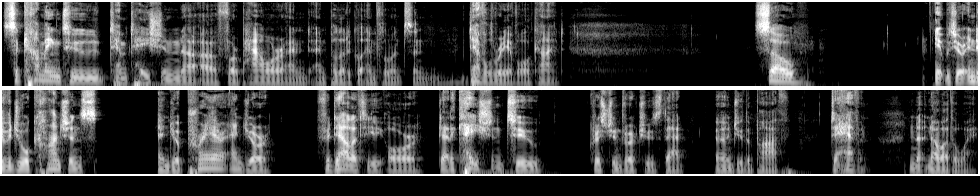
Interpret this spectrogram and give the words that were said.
succumbing to temptation uh, uh, for power and, and political influence and devilry of all kind. So it was your individual conscience and your prayer and your fidelity or dedication to Christian virtues that earned you the path to heaven. No, no other way.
